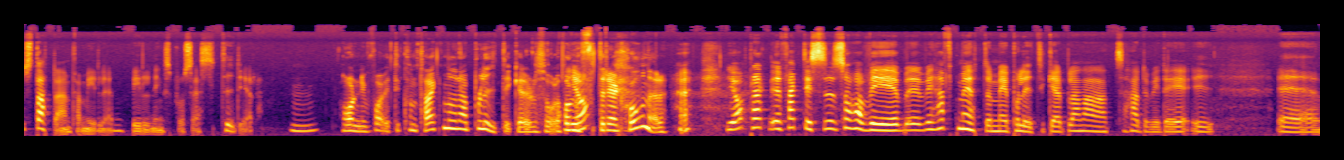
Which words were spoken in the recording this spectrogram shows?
starta en familjebildningsprocess tidigare. Mm. Har ni varit i kontakt med några politiker eller så? Har ja. ni fått reaktioner? ja, faktiskt så har vi, vi haft möten med politiker, bland annat hade vi det i eh,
